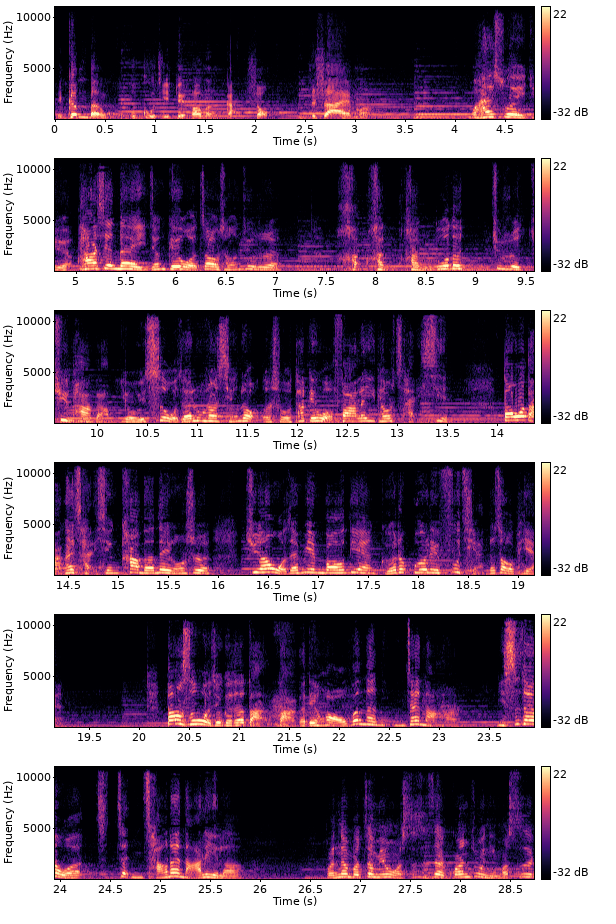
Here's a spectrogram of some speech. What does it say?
你根本不顾及对方的感受，这是爱吗？我还说一句，他现在已经给我造成就是很很很多的，就是惧怕感。有一次我在路上行走的时候，他给我发了一条彩信，当我打开彩信看的内容是，居然我在面包店隔着玻璃付钱的照片。当时我就给他打打个电话，我问他你你在哪儿？你是在我在你藏在哪里了？不，那不证明我时时在关注你吗？时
